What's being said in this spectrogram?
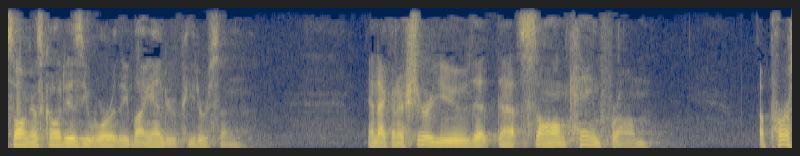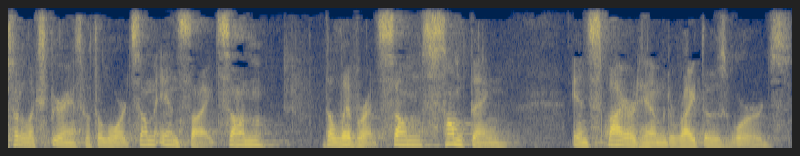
Song is called Is He Worthy by Andrew Peterson. And I can assure you that that song came from a personal experience with the Lord, some insight, some deliverance, some something inspired him to write those words.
